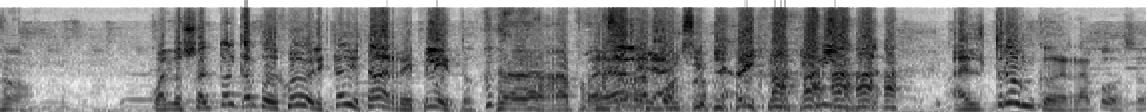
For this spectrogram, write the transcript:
No. Cuando saltó al campo de juego el estadio estaba repleto. Raposo. Para darle la, la bienvenida al tronco de Raposo.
